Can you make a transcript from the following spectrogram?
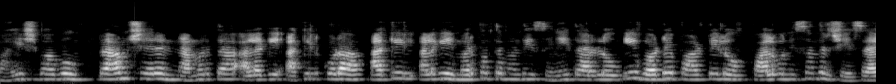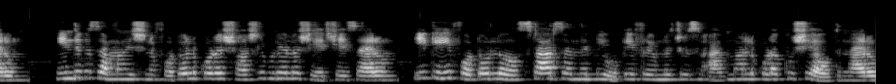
మహేష్ బాబు రామ్ చరణ్ నమ్రత అలాగే అఖిల్ కూడా. అఖిల్ అలాగే మరికొంతమంది సినీ తారలు ఈ బర్త్డే పార్టీలో పాల్గొని సందడి చేశారు. ఇందుకు సంబంధించిన ఫోటోలు కూడా సోషల్ మీడియాలో షేర్ చేశారు. ఇక ఈ ఫోటోల్లో స్టార్స్ అందరినీ ఒకే ఫ్రేమ్లో చూసిన అభిమానులు కూడా ఖుషి అవుతున్నారు.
